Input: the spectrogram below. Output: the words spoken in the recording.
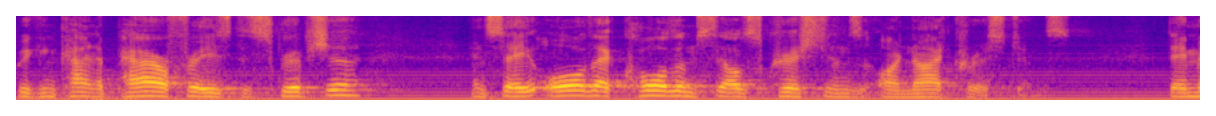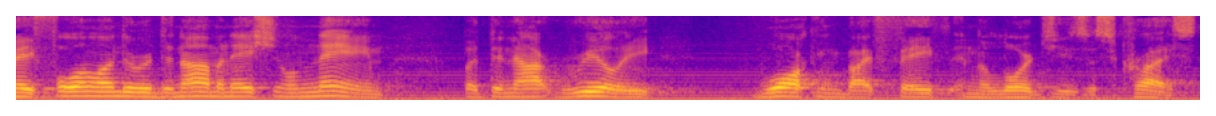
we can kind of paraphrase the scripture and say all that call themselves Christians are not Christians. They may fall under a denominational name, but they're not really walking by faith in the Lord Jesus Christ.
